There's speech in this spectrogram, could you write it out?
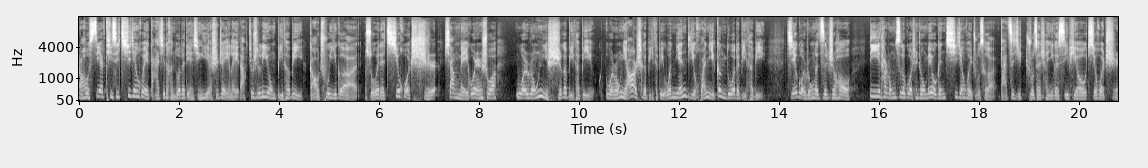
然后 CFTC 期间会打击的很多的典型也是这一类的，就是利用比特币搞出一个所谓的期货池，向美国人说：“我融你十个比特币，我融你二十个比特币，我年底还你更多的比特币。”结果融了资之后，第一，他融资的过程中没有跟期监会注册，把自己注册成一个 CPO 期货池；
